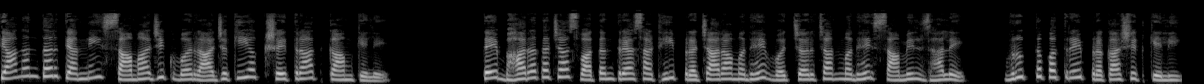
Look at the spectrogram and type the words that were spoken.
त्यानंतर त्यांनी सामाजिक व राजकीय क्षेत्रात काम केले. ते भारताच्या स्वातंत्र्यासाठी प्रचारामध्ये व चर्चांमध्ये सामील झाले वृत्तपत्रे प्रकाशित केली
